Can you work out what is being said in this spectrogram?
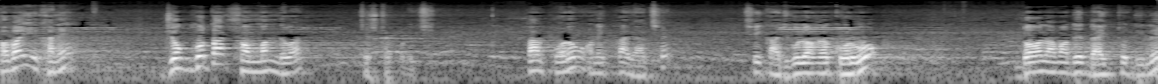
সবাই এখানে যোগ্যতার সম্মান দেওয়ার চেষ্টা করেছি। তারপরেও অনেক কাজ আছে। সেই কাজগুলো আমরা করব। দল আমাদের দায়িত্ব দিলে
